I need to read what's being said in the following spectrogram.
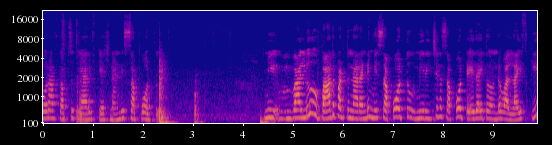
ఫోర్ ఆఫ్ కప్స్ క్లారిఫికేషన్ అండి సపోర్ట్ మీ వాళ్ళు బాధపడుతున్నారండి మీ సపోర్ట్ మీరు ఇచ్చిన సపోర్ట్ ఏదైతే ఉందో వాళ్ళ లైఫ్కి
